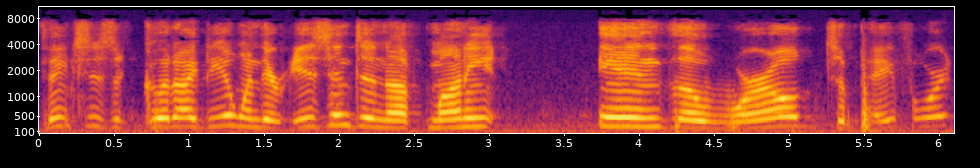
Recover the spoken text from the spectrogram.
thinks is a good idea when there isn't enough money in the world to pay for it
